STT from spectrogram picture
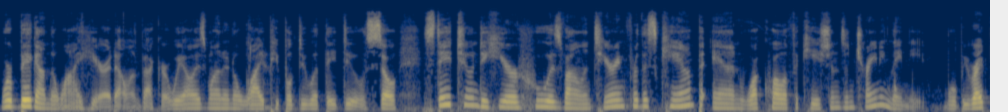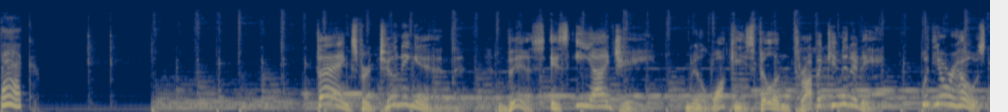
We're big on the why here at Ellenbecker. We always want to know why people do what they do. So stay tuned to hear who is volunteering for this camp and what qualifications and training they need. We'll be right back. Thanks for tuning in. This is EIG, Milwaukee's philanthropic community, with your host,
